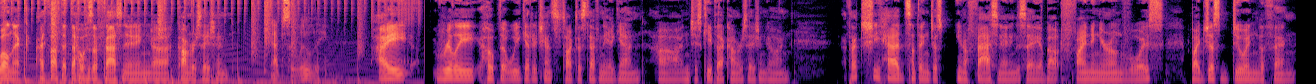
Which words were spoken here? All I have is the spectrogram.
Well, Nick, I thought that that was a fascinating uh, conversation. Absolutely. I really hope that we get a chance to talk to Stephanie again uh, and just keep that conversation going. I thought she had something just, you know, fascinating to say about finding your own voice by just doing the thing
